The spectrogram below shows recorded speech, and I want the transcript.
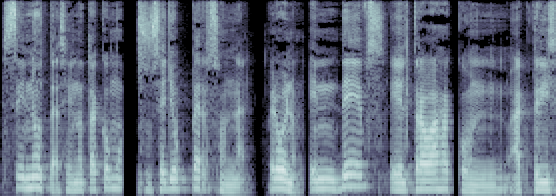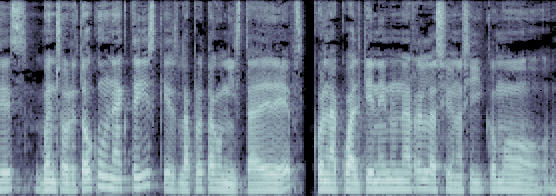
se nota, se nota como su sello personal. Pero bueno, en Devs él trabaja con actrices, bueno, sobre todo con una actriz que es la protagonista de Devs, con la cual tienen una relación así como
